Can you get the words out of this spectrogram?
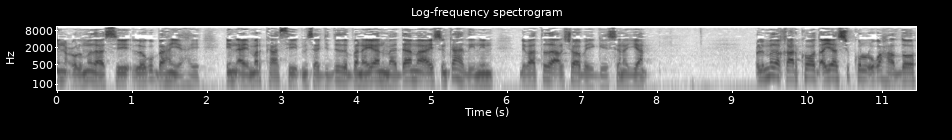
in culimmadaasi loogu baahan yahay in ay markaasi masaajidada baneeyaan maadaama aysan ka hadlaynin dhibaatada al-shabaab ay geysanayaan culimmada qaarkood ayaa si kulul uga hadlo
